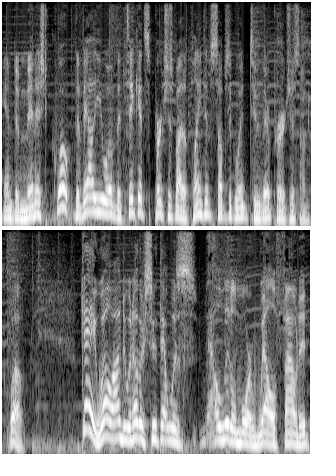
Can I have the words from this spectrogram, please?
and diminished, quote, the value of the tickets purchased by the plaintiffs subsequent to their purchase, unquote. Okay, well, on to another suit that was a little more well founded.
